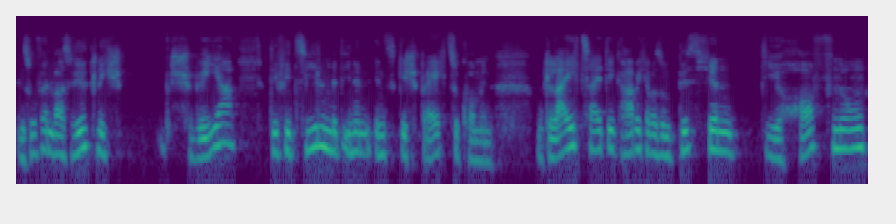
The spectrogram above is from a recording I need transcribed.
Insofern war es wirklich spannend schwer, diffizil mit ihnen ins Gespräch zu kommen. Und gleichzeitig habe ich aber so ein bisschen die Hoffnung,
